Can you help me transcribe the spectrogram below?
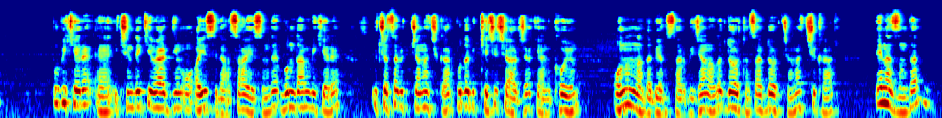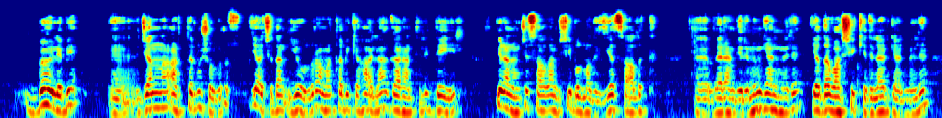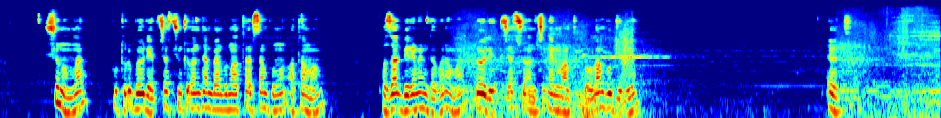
bu bir kere e, içindeki verdiğim o ayı silahı sayesinde bundan bir kere 3 hasar 3 cana çıkar. Bu da bir keçi çağıracak yani koyun. Onunla da bir hasar bir can alır. 4 hasar 4 cana çıkar. En azından böyle bir e, canını arttırmış oluruz. Bir açıdan iyi olur ama tabii ki hala garantili değil bir an önce sağlam bir şey bulmalıyız. Ya sağlık e, veren birimim gelmeli ya da vahşi kediler gelmeli. Şununla bu turu böyle yapacağız. Çünkü önden ben bunu atarsam bunu atamam. Pazar birimim de var ama böyle yapacağız. Şu an için en mantıklı olan bu gibi. Evet.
